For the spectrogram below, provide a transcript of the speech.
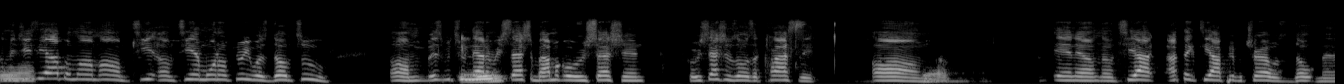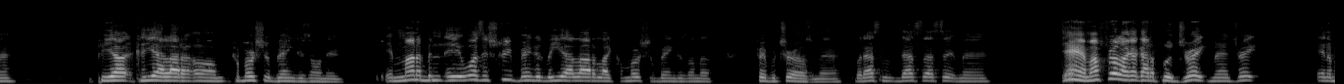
I mean, yeah. Jeezy album um um, T, um TM 103 was dope too. Um, it's between mm-hmm. that and mm-hmm. recession, but I'm gonna go recession. Recession was always a classic. Um, yeah. and um, no, T.I., I think T.I. Paper Trail was dope, man. P.I. Cause he had a lot of um commercial bangers on there. It might have been, it wasn't street bangers, but he had a lot of like commercial bangers on the paper trails, man. But that's that's that's it, man. Damn, I feel like I gotta put Drake, man. Drake and a,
